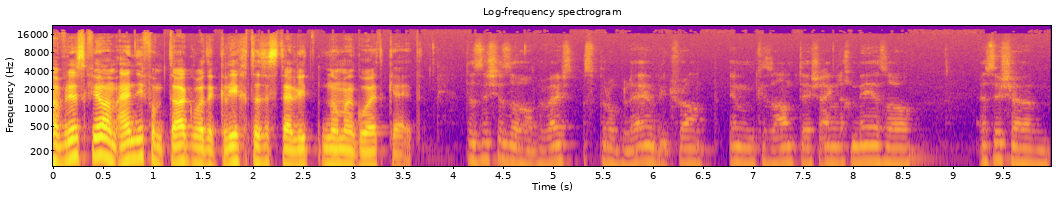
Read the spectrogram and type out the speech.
Aber ich das Gefühl, am Ende vom Tag wurde gleich, dass es den Leuten nur mal gut geht. Das ist ja so, aber weißt du, das Problem bei Trump im Gesamten ist eigentlich mehr so, es ist, ähm,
